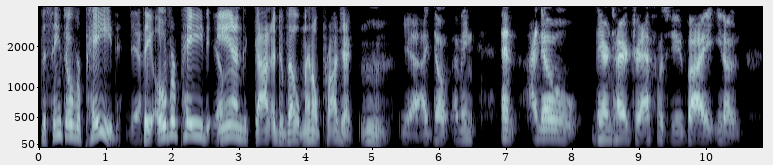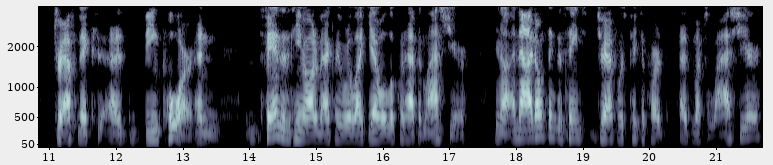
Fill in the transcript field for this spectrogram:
The Saints overpaid. Yeah. They overpaid Yep. and got a developmental project. Mm. Yeah, I don't. I mean, and I know their entire draft was viewed by you know draft draftniks as being poor, and fans of the team automatically were like, "Yeah, well, look what happened last year." You know, and now I don't think the Saints draft was picked apart as much last year.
